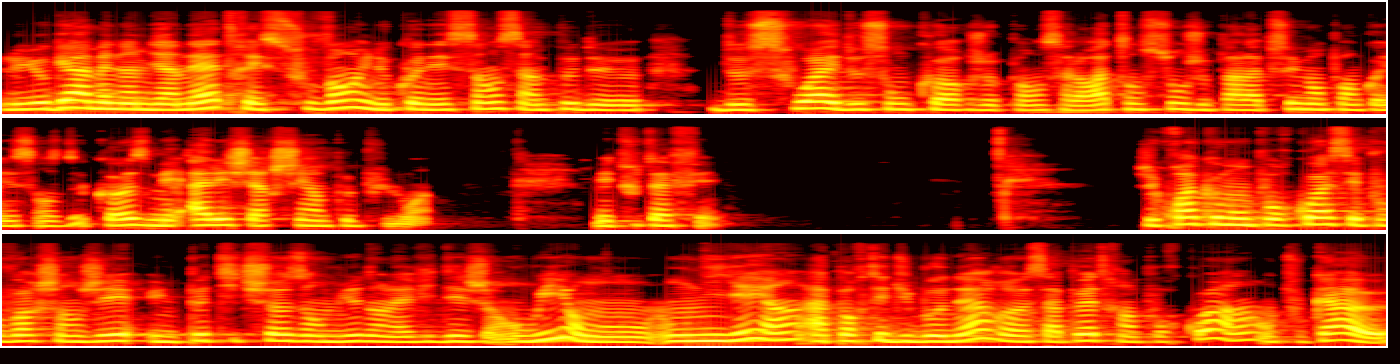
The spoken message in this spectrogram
le yoga amène un bien-être et souvent une connaissance un peu de, de soi et de son corps, je pense. Alors attention, je parle absolument pas en connaissance de cause, mais allez chercher un peu plus loin. Mais tout à fait. Je crois que mon pourquoi, c'est pouvoir changer une petite chose en mieux dans la vie des gens. Oui, on, y est, hein, apporter du bonheur, euh, ça peut être un pourquoi, hein, en tout cas, euh,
